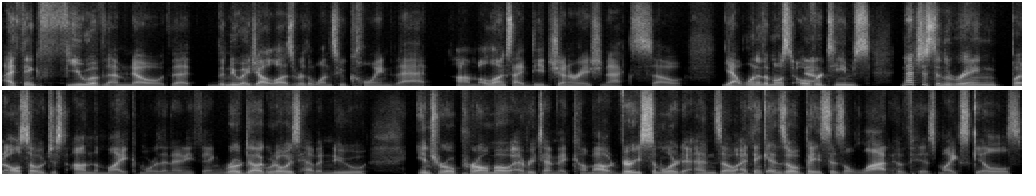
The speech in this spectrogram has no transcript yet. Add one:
I think few of them know that the New Age Outlaws were the ones who coined that, um, alongside Generation X. So yeah, one of the most over teams, not just in the ring, but also just on the mic more than anything. Road Dog would always have a new intro promo every time they come out. Very similar to Enzo. I mm-hmm. think Enzo bases a lot of his mic skills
